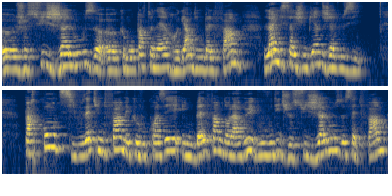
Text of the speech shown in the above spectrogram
euh, je suis jalouse euh, que mon partenaire regarde une belle femme, là il s'agit bien de jalousie. Par contre, si vous êtes une femme et que vous croisez une belle femme dans la rue et que vous vous dites je suis jalouse de cette femme,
